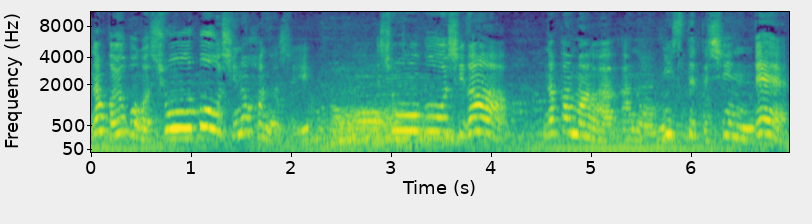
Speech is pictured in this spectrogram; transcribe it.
なんかよくが消防士の話。消防士が仲間があの見捨てて死んで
